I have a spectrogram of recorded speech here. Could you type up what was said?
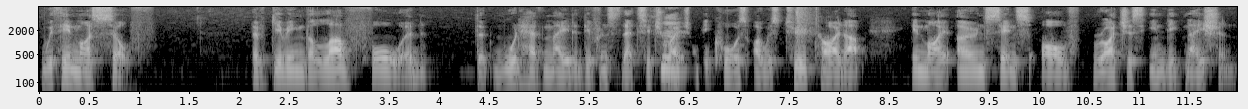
within myself of giving the love forward that would have made a difference to that hmm. situation mm. because I was too tied up in my own sense of righteous indignation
